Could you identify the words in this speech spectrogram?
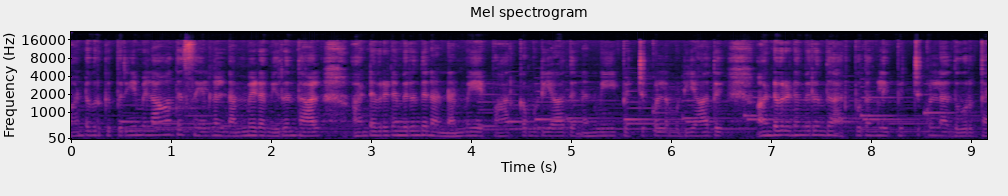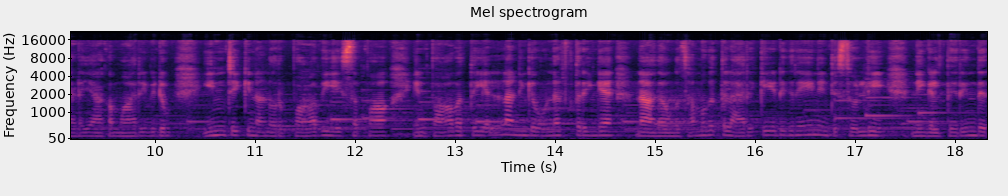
ஆண்டவருக்கு பிரியமில்லாத செயல்கள் நம்மிடம் இருந்தால் ஆண்டவரிடமிருந்து நான் நன்மையை பார்க்க முடியாது நன்மையை பெற்றுக்கொள்ள முடியாது. ஆண்டவரிடமிருந்து அற்புதங்களை பெற்றுக்கொள்ள அது ஒரு தடையாக மாறிவிடும். இன்றைக்கு நான் ஒரு பாவி ஏசப்பா என் பாவத்தை எல்லாம் நீங்கள் உணர்த்துறீங்க. நான் அதை உங்கள் சமூகத்தில் அறிக்கையிடுகிறேன் என்று சொல்லி நீங்கள் தெரிந்து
